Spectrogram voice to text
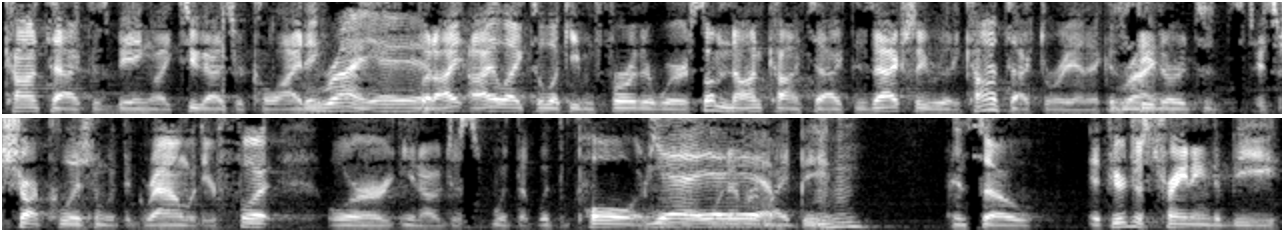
contact as being like two guys are colliding. Right, yeah, yeah. But I, I like to look even further where some non-contact is actually really contact oriented because it's either it's, it's, it's, a sharp collision with the ground with your foot or, you know, just with the, with the pole or something, yeah, yeah, whatever it might be. Mm-hmm. And so if you're just training to be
